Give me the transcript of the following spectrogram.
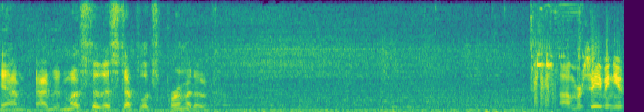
Yeah, I'm- I mean, most of this stuff looks primitive. I'm receiving you.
